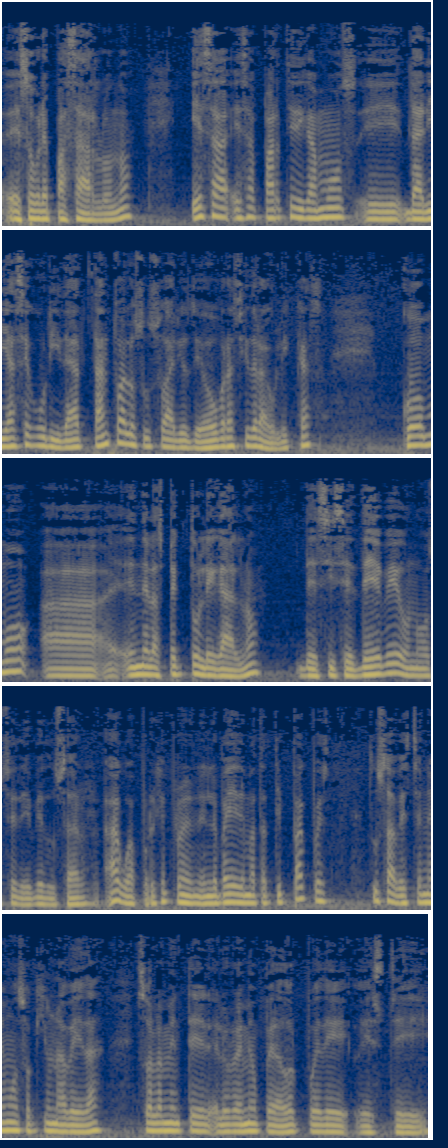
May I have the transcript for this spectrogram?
eh, sobrepasarlo, ¿no? Esa, esa parte, digamos, eh, daría seguridad tanto a los usuarios de obras hidráulicas como a, en el aspecto legal, ¿no? De si se debe o no se debe de usar agua. Por ejemplo, en el Valle de Matatipac, pues tú sabes, tenemos aquí una veda, solamente el organismo operador puede este,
